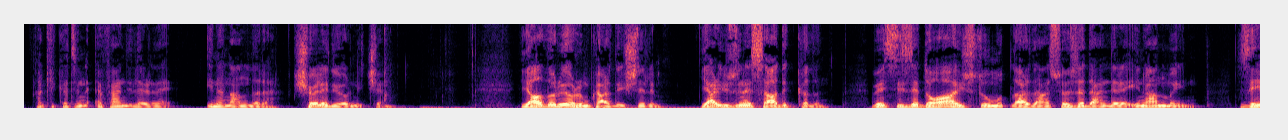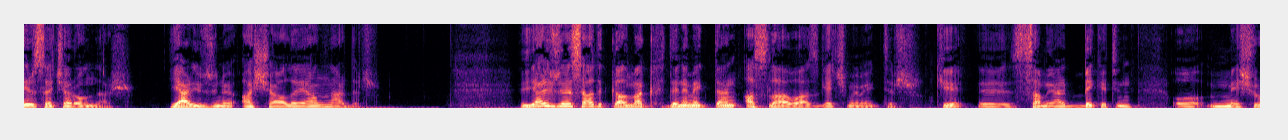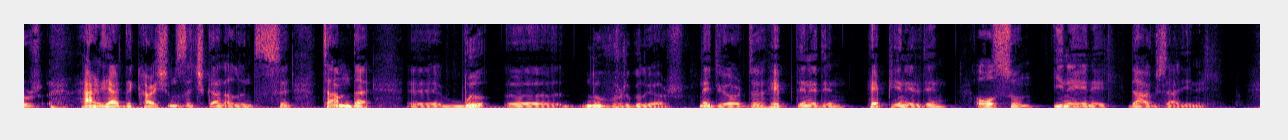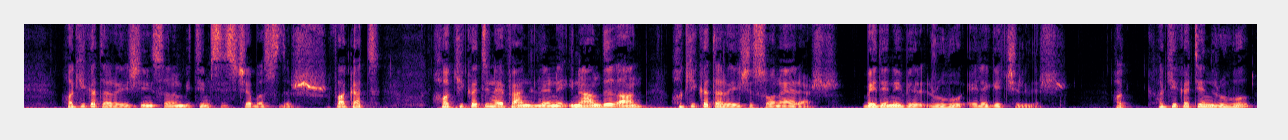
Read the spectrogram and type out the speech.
hakikatin efendilerine inananlara. Şöyle diyor Nietzsche. Yalvarıyorum kardeşlerim, yeryüzüne sadık kalın ve size doğaüstü umutlardan söz edenlere inanmayın. Zehir saçar onlar, yeryüzünü aşağılayanlardır. Yeryüzüne sadık kalmak denemekten asla vazgeçmemektir. Ki e, Samuel Beckett'in o meşhur her yerde karşımıza çıkan alıntısı tam da e, bunu vurguluyor. Ne diyordu? Hep denedin, hep yenildin, olsun, yine yenil, daha güzel yenil. Hakikat arayışı insanın bitimsiz çabasıdır. Fakat hakikatin efendilerine inandığı an hakikat arayışı sona erer. Bedeni ve ruhu ele geçirilir. Hak, hakikatin ruhu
